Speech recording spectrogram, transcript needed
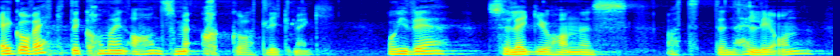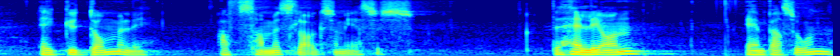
jeg går vekk, det kommer en annen som er akkurat lik meg. Og i det så legger Johannes at Den hellige ånd er guddommelig av samme slag som Jesus. Den hellige ånd er en person.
